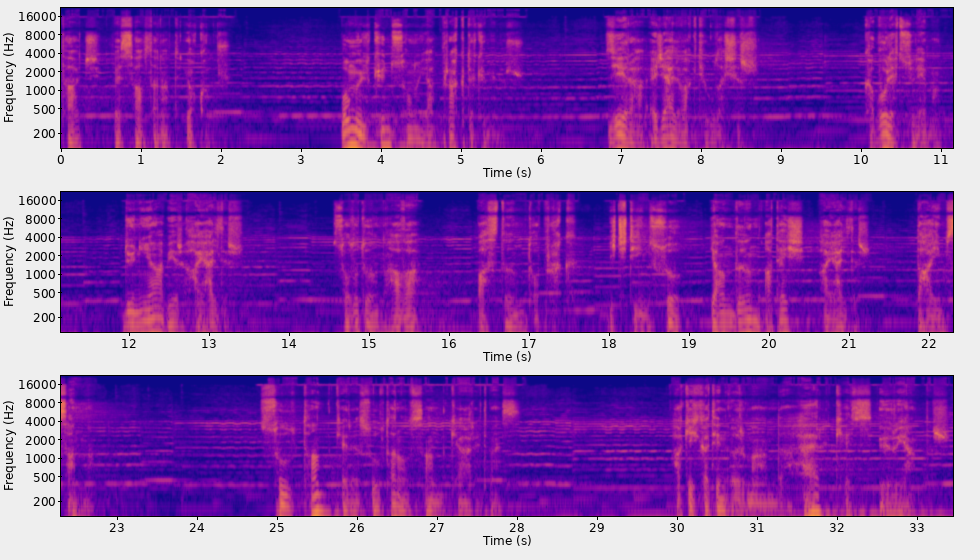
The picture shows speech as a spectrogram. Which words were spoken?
taç ve saltanat yok olur. Bu mülkün sonu yaprak dökümüdür. Zira ecel vakti ulaşır. Kabul et Süleyman. Dünya bir hayaldir. Soluduğun hava, bastığın toprak, içtiğin su, yandığın ateş hayaldir. Daim sanma. Sultan kere sultan olsan kâr etmez. Hakikatin ırmağında herkes üryandır.''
